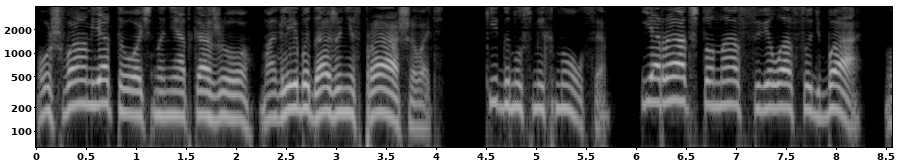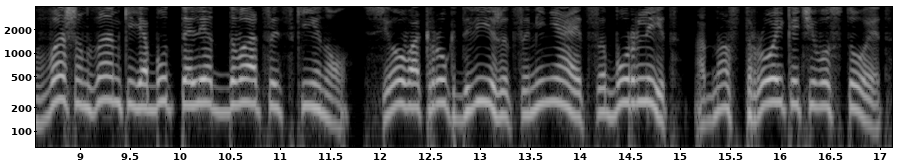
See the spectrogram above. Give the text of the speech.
«Уж вам я точно не откажу. Могли бы даже не спрашивать». Киган усмехнулся. «Я рад, что нас свела судьба. В вашем замке я будто лет двадцать скинул. Все вокруг движется, меняется, бурлит. Одна стройка чего стоит.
